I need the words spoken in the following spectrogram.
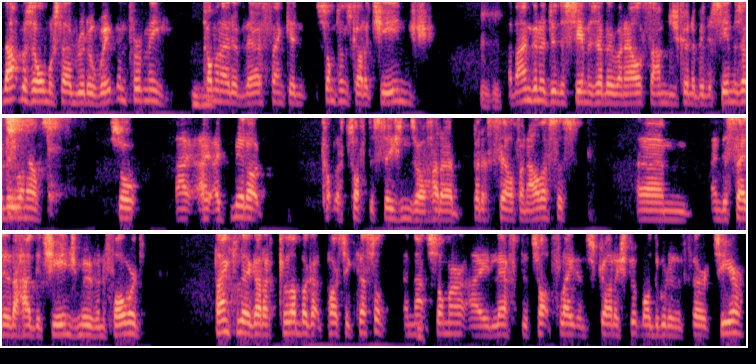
that was almost a rude awakening for me. Mm-hmm. Coming out of there thinking something's got to change. Mm-hmm. If I'm going to do the same as everyone else, I'm just going to be the same as everyone else. So I, I made a couple of tough decisions. I had a bit of self analysis um, and decided I had to change moving forward thankfully, I got a club. I got Partick Thistle, and that summer I left the top flight in Scottish football to go to the third tier.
